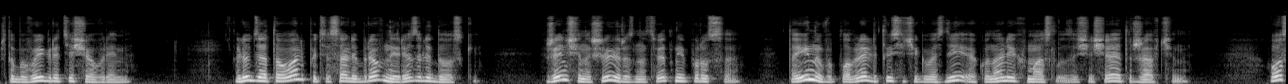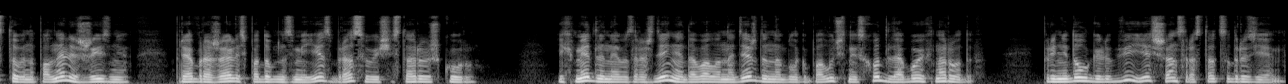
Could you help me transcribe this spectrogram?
чтобы выиграть еще время. Люди Атауальпы тесали бревна и резали доски. Женщины шили разноцветные паруса. Таины выплавляли тысячи гвоздей и окунали их в масло, защищая от ржавчины. Остовы наполнялись жизнью, преображались, подобно змее, сбрасывающей старую шкуру. Их медленное возрождение давало надежду на благополучный исход для обоих народов. При недолгой любви есть шанс расстаться друзьями.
